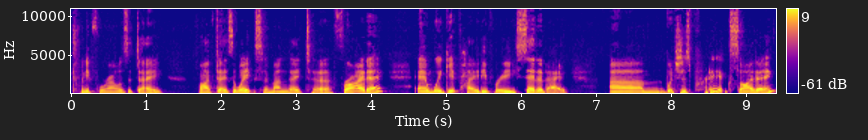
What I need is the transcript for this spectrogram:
24 hours a day, five days a week, so Monday to Friday. And we get paid every Saturday, um, which is pretty exciting.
